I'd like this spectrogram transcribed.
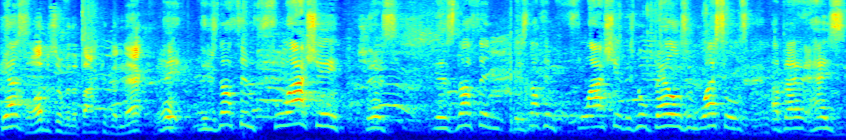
He has, Clubs over the back of the neck. the- there's nothing flashy. There's there's nothing there's nothing flashy. There's no bells and whistles about his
